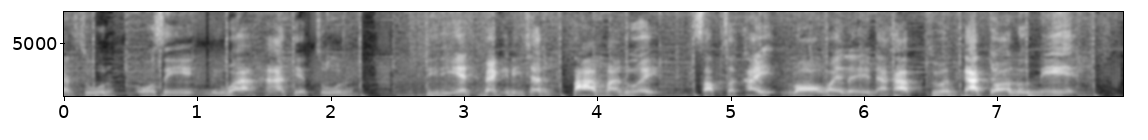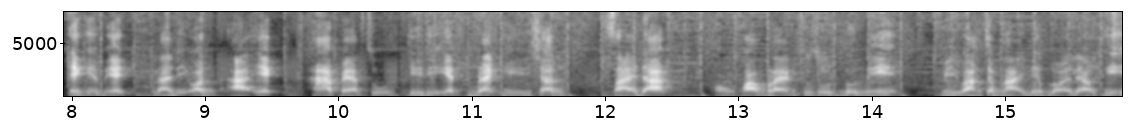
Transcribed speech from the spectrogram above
580 OC หรือว่า 570 GTX Back Edition ตามมาด้วย Subscribe รอไว้เลยนะครับ ส่วนการ์ดจอรุ่นนี้ XFX Radeon RX 580 GTX Black Edition สายดักของความแรงสุดๆ รุ่นนี้ มีวางจำหน่ายเรียบร้อยแล้วที่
